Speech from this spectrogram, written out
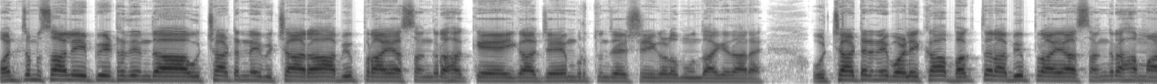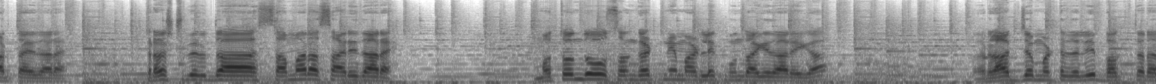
ಪಂಚಮಸಾಲಿ ಪೀಠದಿಂದ ಉಚ್ಚಾಟನೆ ವಿಚಾರ, ಅಭಿಪ್ರಾಯ ಸಂಗ್ರಹಕ್ಕೆ ಈಗ ಜಯಮೃತ್ಯುಂಜಯ ಶ್ರೀಗಳು ಮುಂದಾಗಿದ್ದಾರೆ. ಉಚ್ಚಾಟನೆ ಬಳಿಕ ಭಕ್ತರ ಅಭಿಪ್ರಾಯ ಸಂಗ್ರಹ ಮಾಡ್ತಾ ಇದ್ದಾರೆ. ಟ್ರಸ್ಟ್ ವಿರುದ್ಧ ಸಮರ ಸಾರಿದ್ದಾರೆ. ಮತ್ತೊಂದು ಸಂಘಟನೆ ಮಾಡಲಿಕ್ಕೆ ಮುಂದಾಗಿದ್ದಾರೆ ಈಗ. ರಾಜ್ಯ ಮಟ್ಟದಲ್ಲಿ ಭಕ್ತರ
